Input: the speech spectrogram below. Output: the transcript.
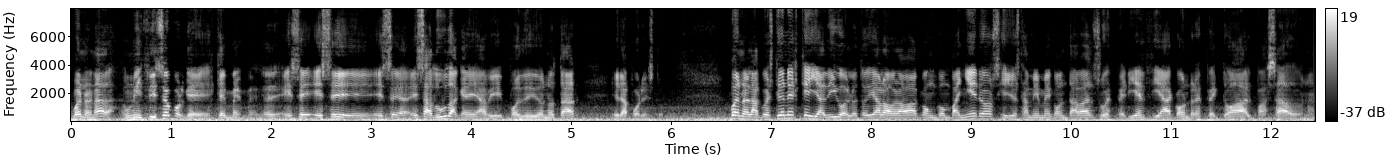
Bueno, nada, un inciso porque es que ese, esa duda que habéis podido notar era por esto. Bueno, la cuestión es que ya digo, el otro día lo hablaba con compañeros y ellos también me contaban su experiencia con respecto al pasado, ¿no?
